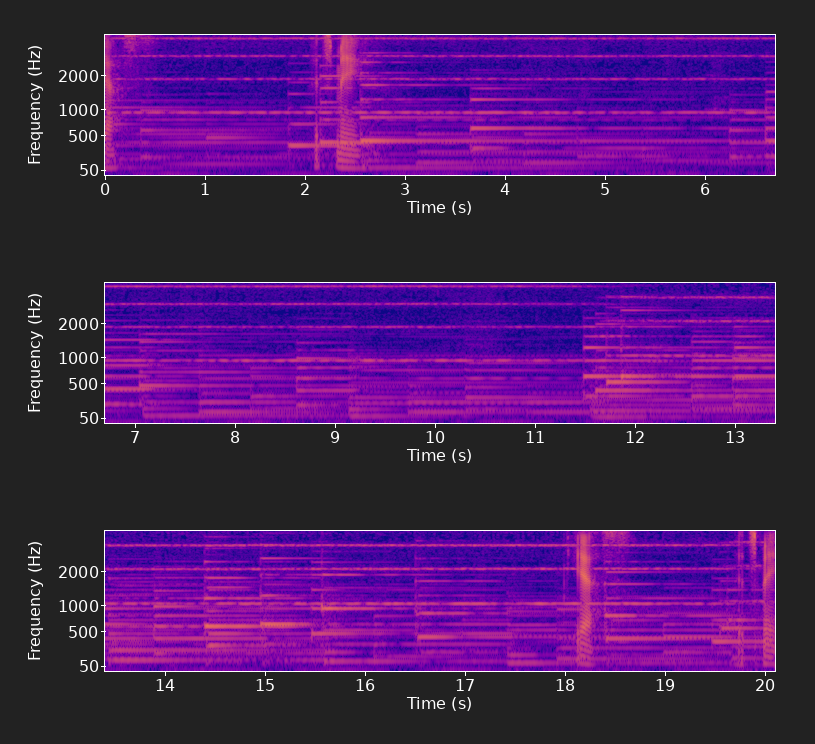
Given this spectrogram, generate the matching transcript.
Yes. It's me. Yes. It's me.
